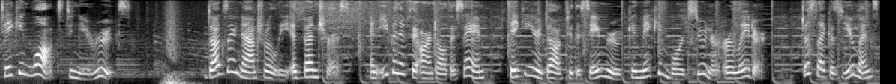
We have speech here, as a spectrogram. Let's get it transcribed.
Taking walks to new routes. Dogs are naturally adventurous, and even if they aren't all the same, taking your dog to the same route can make him bored sooner or later. Just like us humans,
